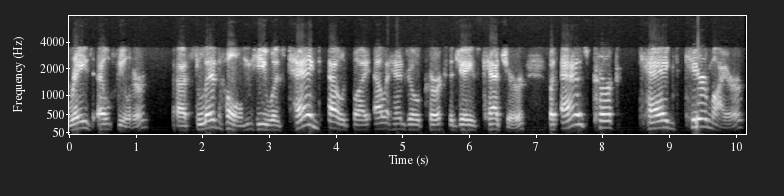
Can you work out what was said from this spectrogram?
Rays outfielder, uh, slid home. He was tagged out by Alejandro Kirk, the Jays catcher. But as Kirk tagged Kiermaier,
